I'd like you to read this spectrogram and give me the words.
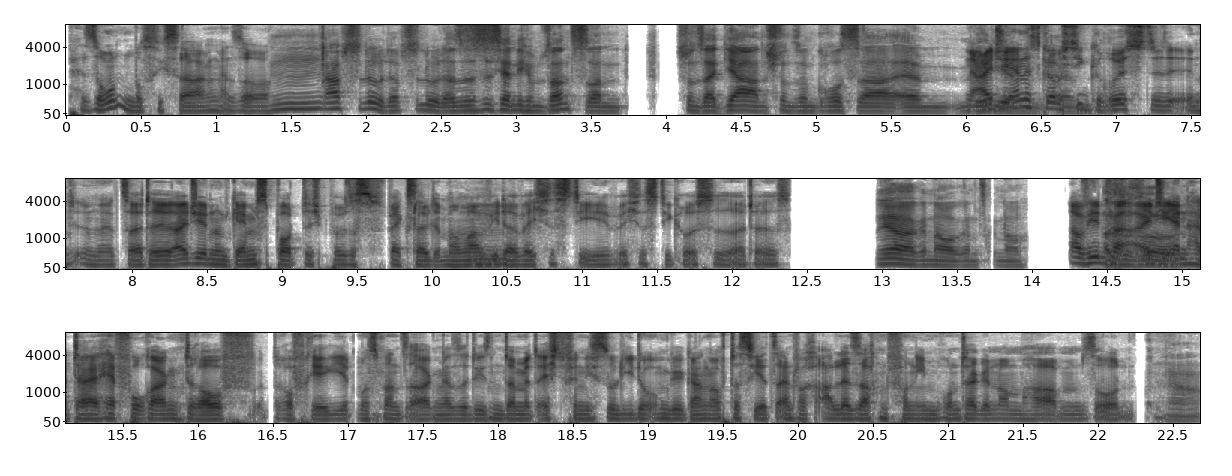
Person, muss ich sagen. Also mm, absolut, absolut. Also es ist ja nicht umsonst so ein, schon seit Jahren schon so ein großer. Ähm, ja, IGN ist, glaube ich, die ähm, größte Internetseite. IGN und GameSpot, ich, das wechselt immer mal mm. wieder, welches die, welches die größte Seite ist. Ja, genau, ganz genau. Auf jeden also Fall, so IGN hat da hervorragend drauf, drauf reagiert, muss man sagen. Also die sind damit echt, finde ich, solide umgegangen, auch dass sie jetzt einfach alle Sachen von ihm runtergenommen haben. So. Ja.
